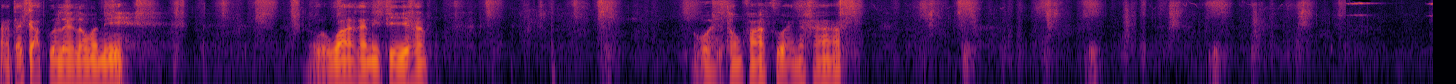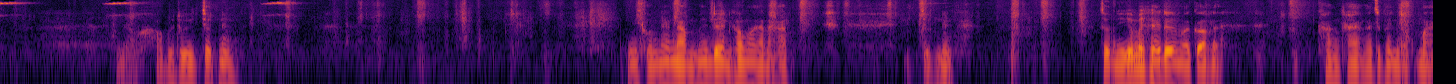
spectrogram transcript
อาจจะกลับกันเลยแล้ววันนี้หรือว่ากันอีกทีครับ โอ้ยท้องฟ้าสวยนะครับเดี๋ยวเข้าไปดูอีกจุดหนึ่ง มีคนแนะนำให้เดินเข้ามานะครับอีกจุดหนึ่ง จุดนี้ก็ไม่เคยเดินมาก่อนเลย ข้างทางก็จะเป็นดอกไม้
